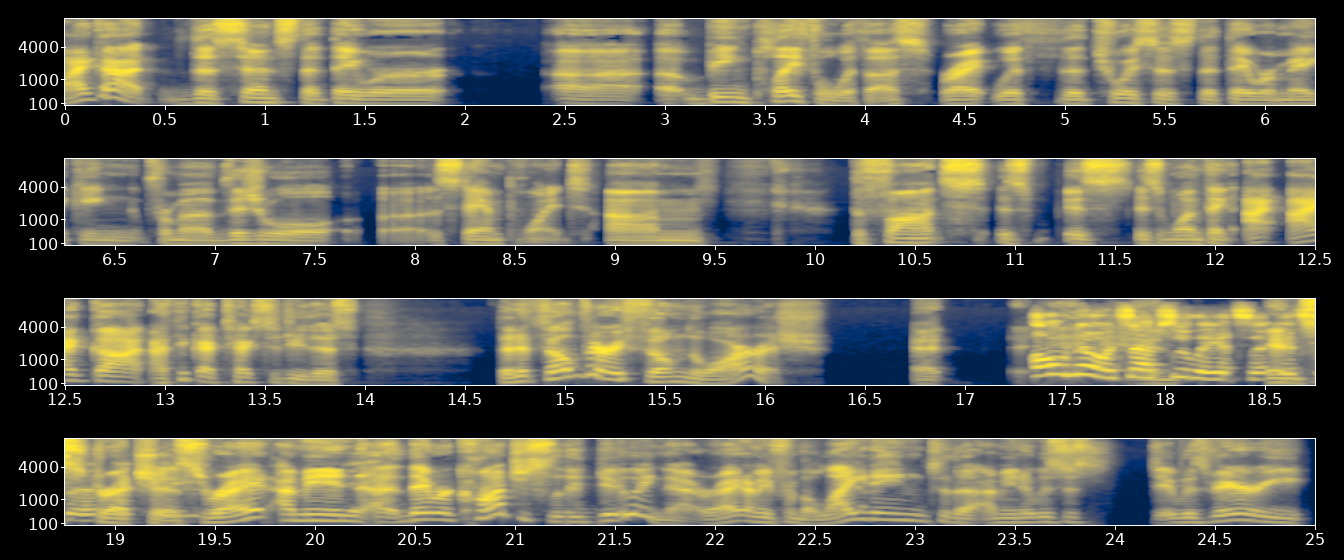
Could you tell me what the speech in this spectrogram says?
I got the sense that they were uh, uh, being playful with us, right? With the choices that they were making from a visual uh, standpoint. Um, the fonts is is is one thing. I I got. I think I texted you this that it felt very film noirish at oh no, it's in absolutely it's a in it's a it's a stretches, right? I mean, yeah uh, they were consciously doing that, right? I mean, from the lighting to the. I mean, it was just it was very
